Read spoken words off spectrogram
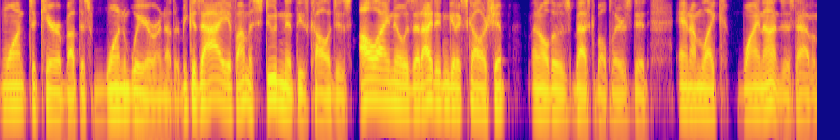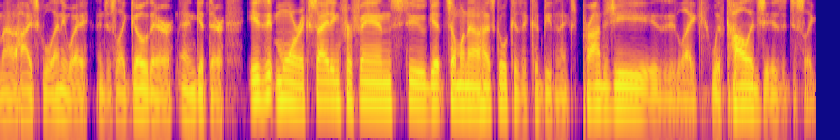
want to care about this one way or another? Because I, if I'm a student at these colleges, all I know is that I didn't get a scholarship and all those basketball players did. And I'm like, why not just have them out of high school anyway and just like go there and get there? Is it more exciting for fans to get someone out of high school because it could be the next prodigy? Is it like with college? Is it just like,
